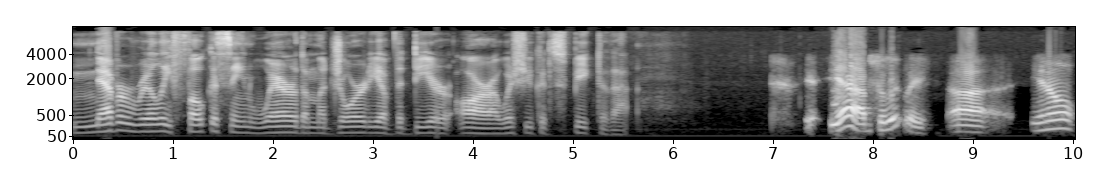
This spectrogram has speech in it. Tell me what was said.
never really focusing where the majority of the deer are. I wish you could speak to that. Yeah, absolutely. Uh, you know,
